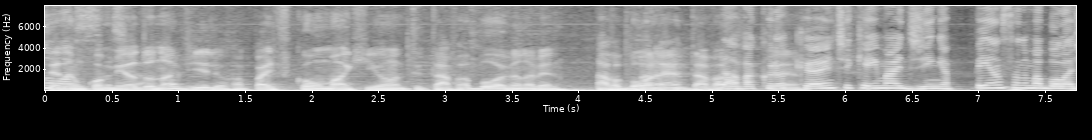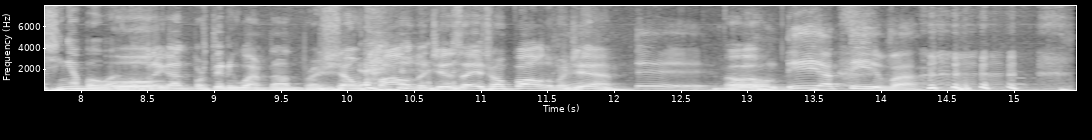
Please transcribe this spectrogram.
Você não comeu do navilho, rapaz, ficou uma aqui ontem, tava boa, viu, navilho? Tava boa, né? Tava, tava crocante, é. queimadinha. Pensa numa bolachinha boa. Obrigado por terem guardado pra gente. João Paulo, diz aí, João Paulo, bom dia. Oh. Bom dia, ativa.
